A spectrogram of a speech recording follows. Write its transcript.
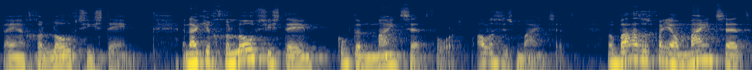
bij een geloofssysteem. En uit je geloofssysteem komt een mindset voort. Alles is mindset. Op basis van jouw mindset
